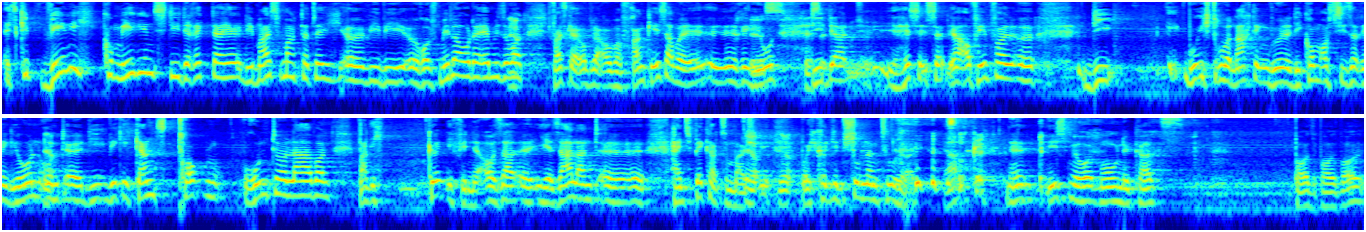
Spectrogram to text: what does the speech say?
Es gibt wenig Comedians, die direkt daher, die meisten machen tatsächlich äh, wie, wie äh, Rolf Miller oder irgendwie sowas. Ja. Ich weiß gar nicht, ob der aber Franke ist, aber äh, in der Region, Hesse, die da, ja, Hesse ist ja auf jeden Fall, äh, die, wo ich drüber nachdenken würde, die kommen aus dieser Region Ja. und äh, die wirklich ganz trocken runterlabern, was ich göttlich finde. Außer äh, hier Saarland, äh, Heinz Becker zum Beispiel. Ja, ja. Boah, ich könnte ihm stundenlang zuhören. ja? Ne? Ist mir heute Morgen eine Katz. Pause, Pause, Pause.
